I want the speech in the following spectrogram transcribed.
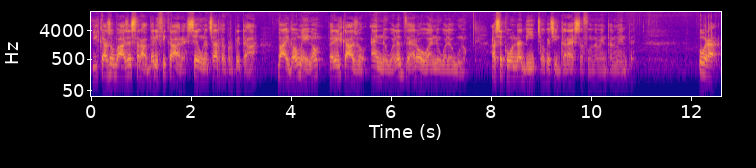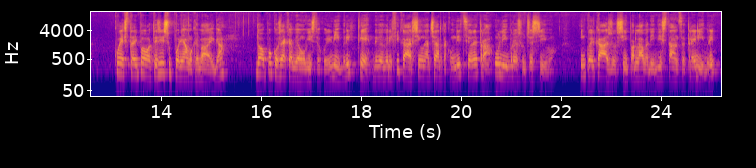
il caso base sarà verificare se una certa proprietà valga o meno per il caso n uguale a 0 o n uguale a 1, a seconda di ciò che ci interessa fondamentalmente. Ora, questa ipotesi supponiamo che valga Dopo cos'è che abbiamo visto con i libri? Che deve verificarsi una certa condizione tra un libro e il successivo. In quel caso si parlava di distanza tra i libri.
